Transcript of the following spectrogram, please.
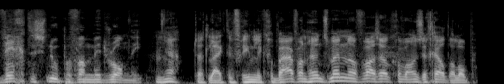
weg te snoepen van Mitt Romney. Ja, dat lijkt een vriendelijk gebaar van Huntsman, of was ook gewoon zijn geld al op?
